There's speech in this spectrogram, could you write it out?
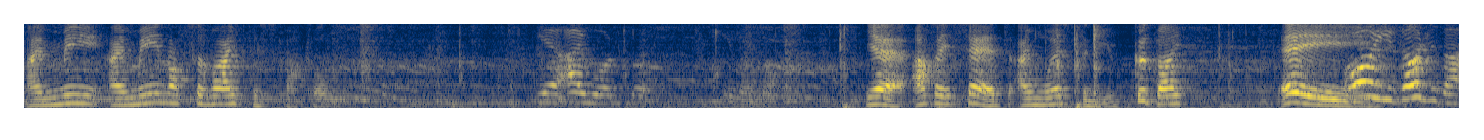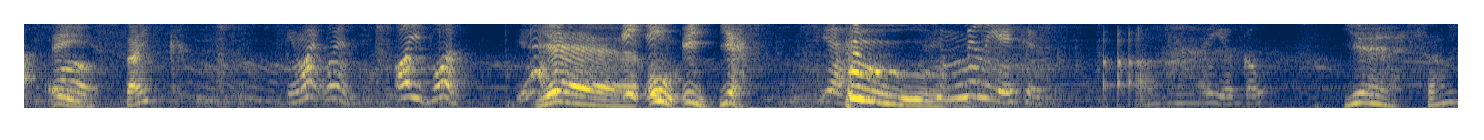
I may I may not survive this battle. yeah, I would, but you might not. Yeah, as I said, I'm worse than you. Goodbye. Hey! Oh, you dodged that. Hey, Oh, psych. you might win. Oh, you've won. Yeah. Yeah! E, E. Oh, E, yes! Yeah. Boom! Humiliated. There you go. Yeah, Sam.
